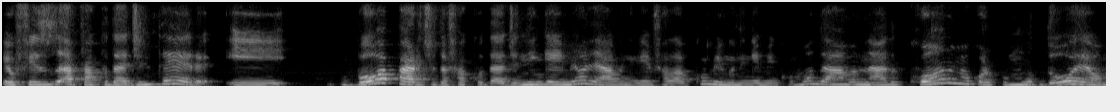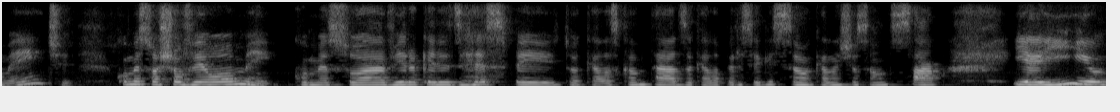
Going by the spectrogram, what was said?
eu fiz a faculdade inteira. E boa parte da faculdade ninguém me olhava, ninguém falava comigo, ninguém me incomodava, nada. Quando meu corpo mudou realmente, começou a chover homem, começou a vir aquele desrespeito, aquelas cantadas, aquela perseguição, aquela encheção de saco. E aí eu,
